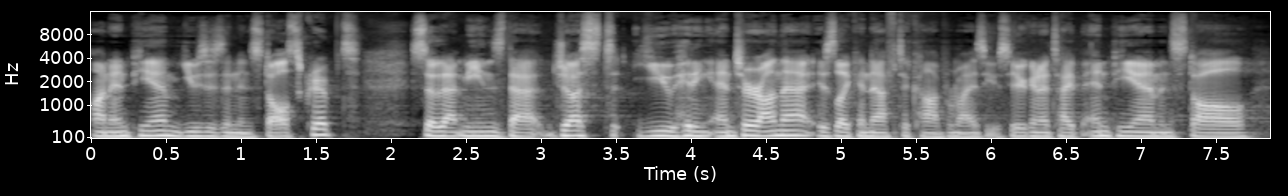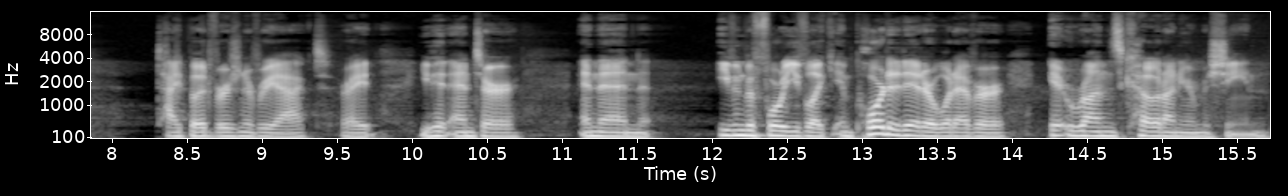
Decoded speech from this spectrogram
on npm uses an install script. So that means that just you hitting enter on that is like enough to compromise you. So you're going to type npm install typoed version of react right? You hit enter and then even before you've like imported it or whatever it runs code on your machine.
